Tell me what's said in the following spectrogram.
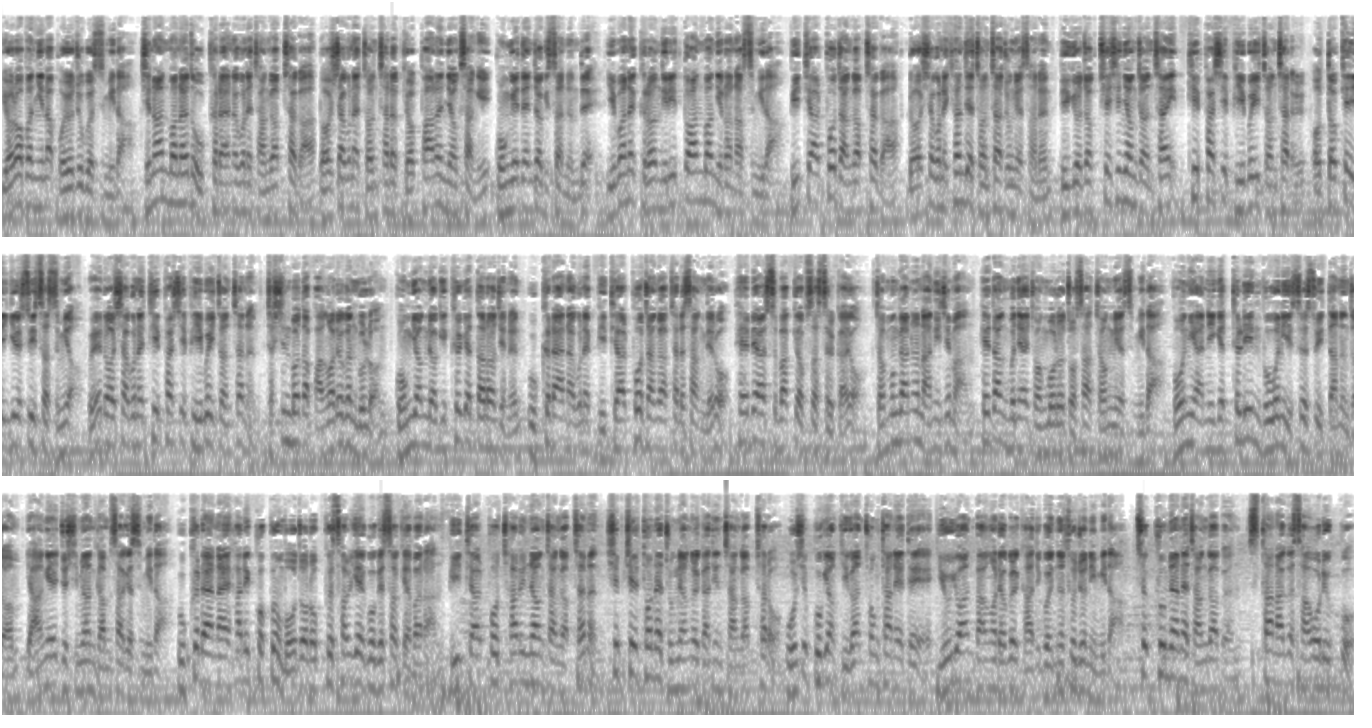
여러 번이나 보여주고 있습니다. 지난번에도 우크라이나군의 장갑차가 러시아군의 전차를 격파하는 영상이 공개된 적 있었는데 이번에 그런 일이 또 한 번 일어났습니다. BTR-4 장갑차가 러시아군의 현재 전차 중에서는 비교적 최신형 전차인 T-80BV 전차를 어떻게 이길 수 있었으며 왜 러시아군의 T-80BV 전차는 자신보다 방어력은 물론 공격력이 크게 떨어지는 우크라이나군의 BTR-4 장갑차를 상대로 패배할 수밖에 없었을까요? 전문가는 아니지만 해당 분야의 정보를 조사 정리했습니다. 본의 아니게 틀린 부분이 있을 수 있다는 점 양해해 주시면 감사하겠습니다. 우크라이나의 하리코프 모로조프 설계국에서 개발한 BTR-4 차륜형 장갑차는 17톤 톤의 중량을 가진 장갑차로 50구경 기관 총탄에 대해 유효한 방어력을 가지고 있는 수준입니다. 측 후면의 장갑은 STANAG 4569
